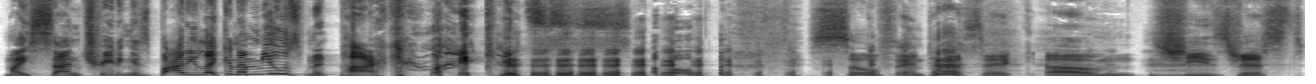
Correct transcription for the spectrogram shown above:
my son treating his body like an amusement park, like it's so so fantastic. Um, she's just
